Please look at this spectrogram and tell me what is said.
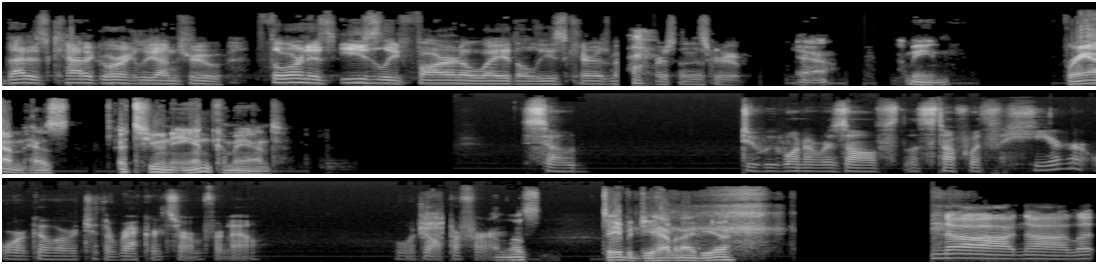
That is categorically untrue. Thorn is easily far and away the least charismatic person in this group. Yeah. I mean Bram has attune and command. So, do we want to resolve the stuff with here or go over to the records room for now? What would y'all prefer? Unless David, do you have an idea? Nah, nah. Let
